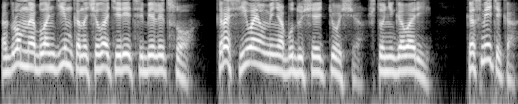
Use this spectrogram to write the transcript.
огромная блондинка начала тереть себе лицо. Красивая у меня будущая теща, что не говори. Косметика?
